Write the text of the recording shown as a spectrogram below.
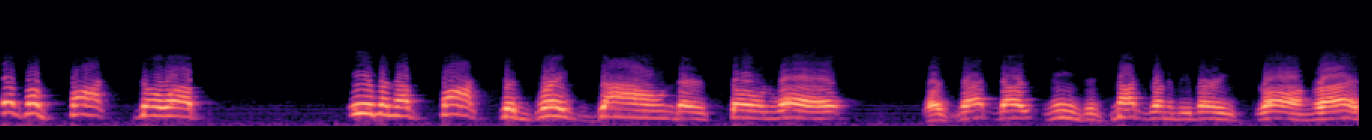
if a fox go up, even a fox should break down their stone wall. What that does means it's not going to be very strong, right?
